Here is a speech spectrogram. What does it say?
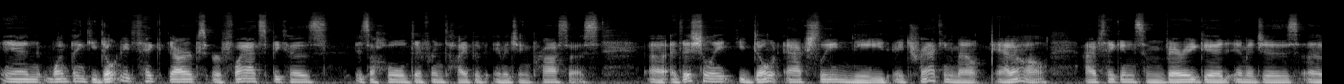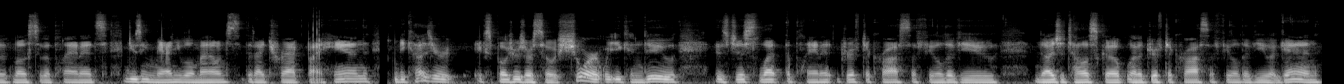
And one thing, you don't need to take darks or flats because it's a whole different type of imaging process. Uh, additionally, you don't actually need a tracking mount at all. I've taken some very good images of most of the planets using manual mounts that I track by hand. Because your exposures are so short, what you can do is just let the planet drift across the field of view, nudge the telescope, let it drift across the field of view again,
